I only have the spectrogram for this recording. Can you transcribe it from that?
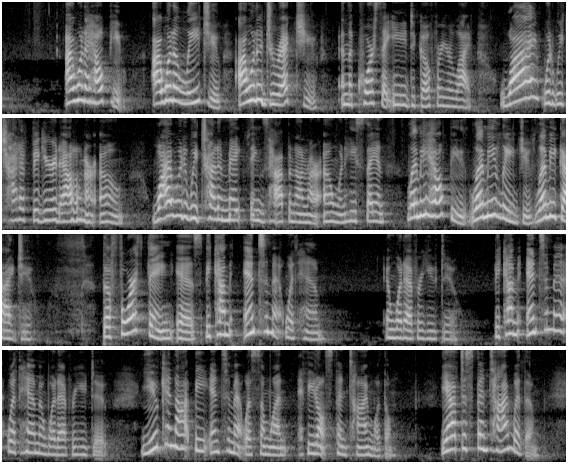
I want to help you. I want to lead you. I want to direct you in the course that you need to go for your life. Why would we try to figure it out on our own? Why would we try to make things happen on our own when He's saying, Let me help you, let me lead you, let me guide you? The fourth thing is become intimate with Him in whatever you do. Become intimate with Him in whatever you do. You cannot be intimate with someone if you don't spend time with them. You have to spend time with them.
